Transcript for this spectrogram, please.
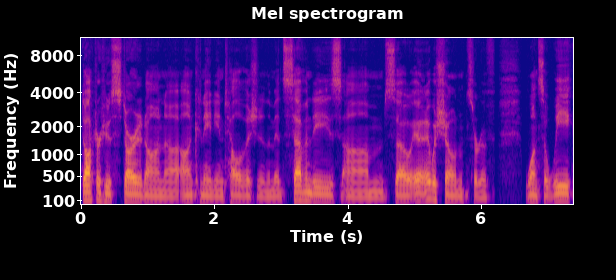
Doctor Who started on uh, on Canadian television in the mid '70s, um, so it, it, was shown sort of once a week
